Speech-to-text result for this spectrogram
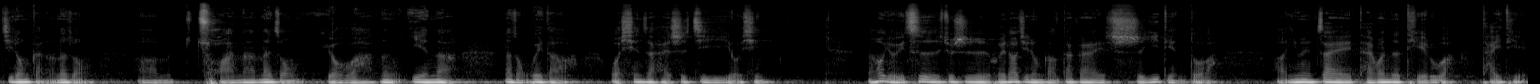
基隆港的那种啊船啊那种油啊那种烟啊那种味道啊，我现在还是记忆犹新。然后有一次就是回到基隆港，大概十一点多吧，啊，因为在台湾的铁路啊，台铁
